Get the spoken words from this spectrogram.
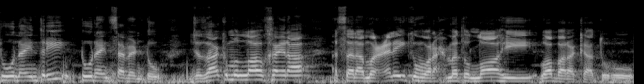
two nine three two nine seven two. జజాకముల్లా ఖైరా. అస్సలం అయికం వరహమతుల్లాహి వబర్కూ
